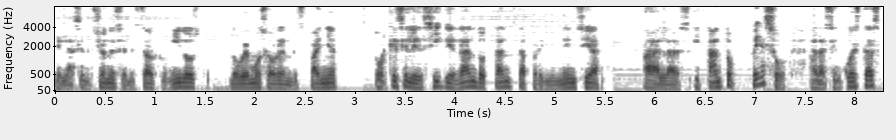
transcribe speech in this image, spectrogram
en las elecciones en Estados Unidos, lo vemos ahora en España, ¿por qué se le sigue dando tanta preeminencia a las y tanto peso a las encuestas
